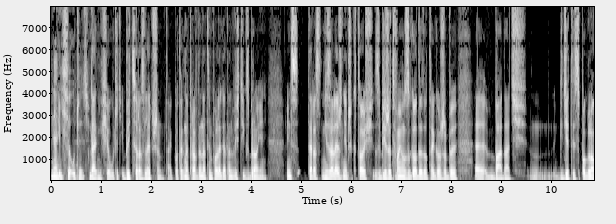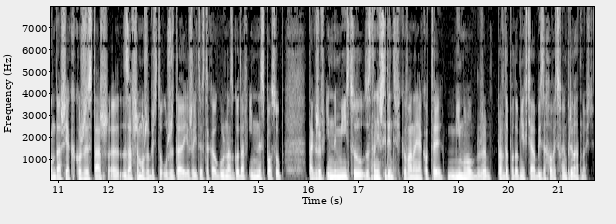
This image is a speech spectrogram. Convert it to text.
I na nich się uczyć. Na nich się uczyć i być coraz lepszym, tak? Bo tak naprawdę na tym polega ten wyścig zbrojeń. Więc teraz niezależnie, czy ktoś zbierze twoją zgodę do tego, żeby e, badać, gdzie ty spoglądasz, jak korzystasz, e, zawsze może być to użyte, jeżeli to jest taka ogólna zgoda, w inny sposób. Także w innym miejscu zostaniesz zidentyfikowana jako ty, mimo że prawdopodobnie chciałabyś zachować swoją prywatność.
